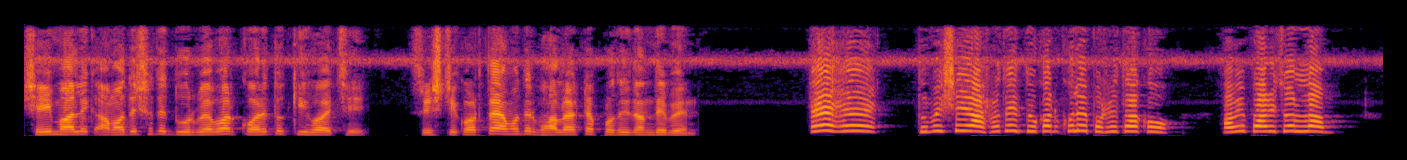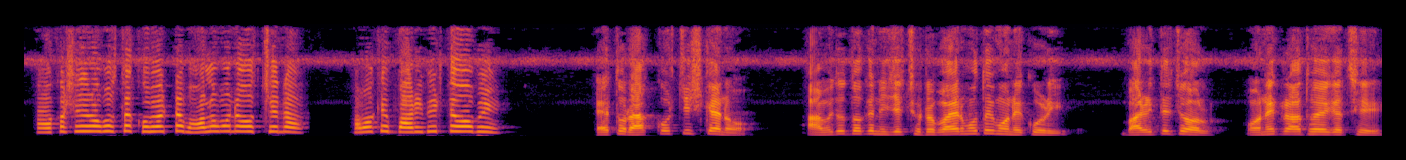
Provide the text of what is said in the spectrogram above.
সেই মালিক আমাদের সাথে দুর্ব্যবহার করে তো কি হয়েছে? সৃষ্টিকর্তায় আমাদের ভালো একটা প্রতিদান দেবেন। হ্যাঁ হ্যাঁ তুমি সেই আশাতেই দোকান খুলে বসে থাকো আমি বাড়ি চললাম। আকাশের অবস্থা খুব একটা ভালো মনে হচ্ছে না আমাকে বাড়ি ফিরতে হবে। এত রাগ করছিস কেন? আমি তো তোকে নিজের ছোট ভাইয়ের মতোই মনে করি। বাড়িতে চল। অনেক রাত হয়ে গেছে।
